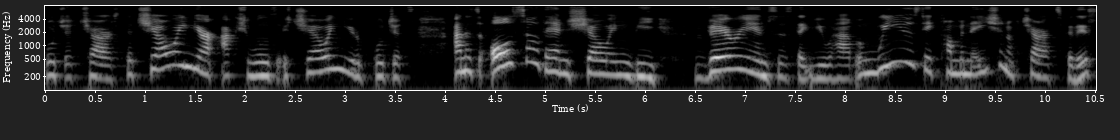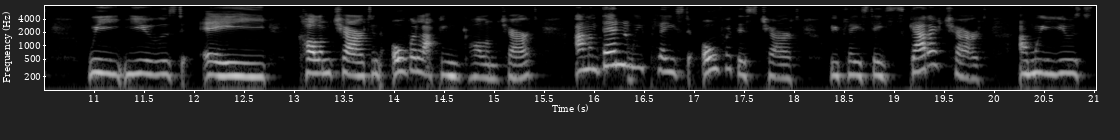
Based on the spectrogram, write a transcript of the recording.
budget chart that's showing your actuals, it's showing your budgets, and it's also then showing the variances that you have. And we used a combination of charts for this. We used a column chart, an overlapping column chart, and then we placed over this chart, we placed a scatter chart, and we used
